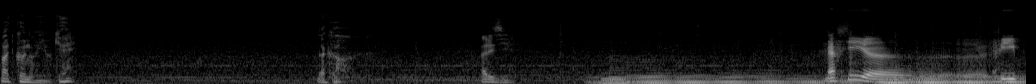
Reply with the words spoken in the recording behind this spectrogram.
Pas de conneries, ok? D'accord. Allez-y. Merci, euh, euh, Philippe.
